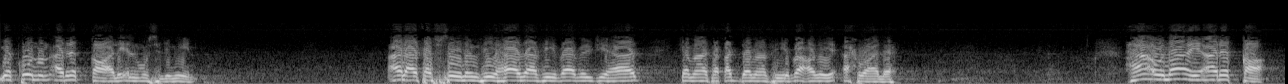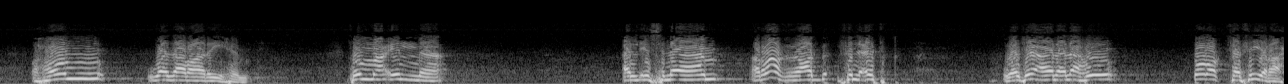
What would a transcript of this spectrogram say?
يكون أرقى للمسلمين. على تفصيل في هذا في باب الجهاد كما تقدم في بعض أحواله. هؤلاء أرقى هم وذراريهم. ثم إن الإسلام رغب في العتق وجعل له طرق كثيرة.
